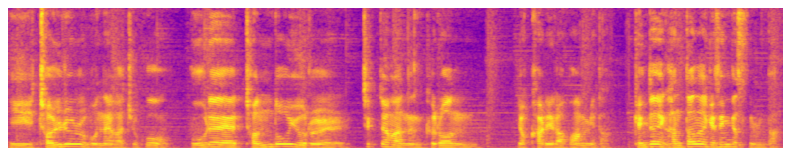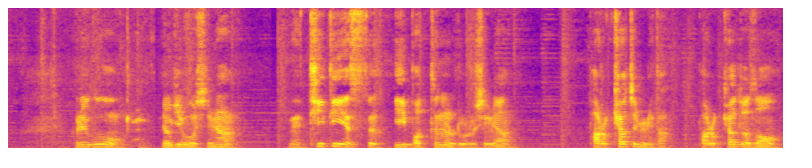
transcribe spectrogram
이 전류를 보내 가지고 물의 전도율을 측정하는 그런 역할이라고 합니다. 굉장히 간단하게 생겼습니다. 그리고 여기 보시면 네, TDS 이 버튼을 누르시면 바로 켜집니다. 바로 켜져서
